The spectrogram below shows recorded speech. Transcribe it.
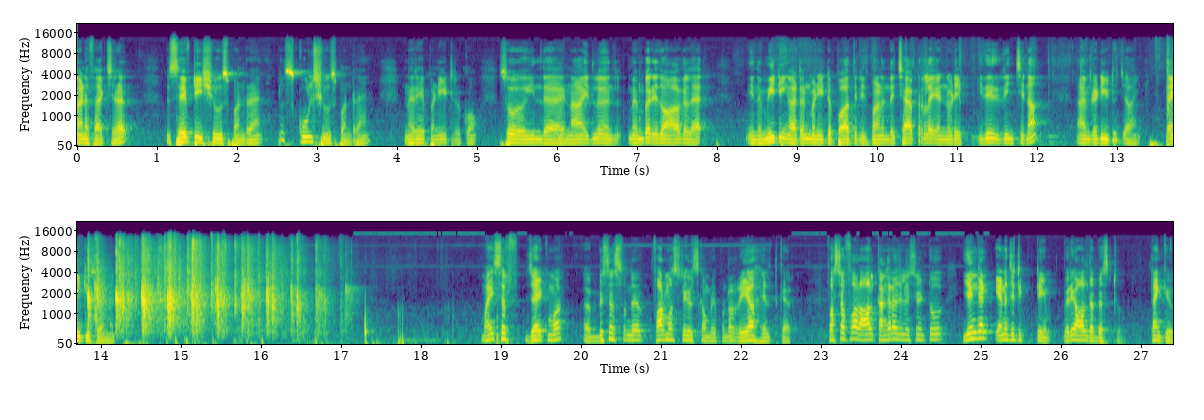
மேனுஃபேக்சரர் சேஃப்டி ஷூஸ் பண்ணுறேன் ப்ளஸ் ஸ்கூல் ஷூஸ் பண்ணுறேன் நிறைய பண்ணிகிட்டு இருக்கோம். ஸோ இந்த நான் இதில் மெம்பர் எதுவும் ஆகலை. இந்த மீட்டிங் அட்டன் பண்ணிவிட்டு பார்த்துட்டு இது பண்ண இந்த சாப்டரில் என்னுடைய இது இருந்துச்சுன்னா I am ready to join thank you so much my Jaykumar, Jayakumar business from the company பண்ணுற Riya health care first of all all congratulation to young and energetic team very all the best thank you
